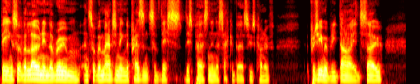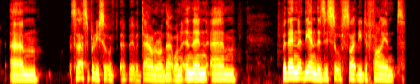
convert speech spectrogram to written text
being sort of alone in the room and sort of imagining the presence of this this person in the second verse who's kind of presumably died. So, um, so that's a pretty sort of a bit of a downer on that one. And then, um, but then at the end, there's this sort of slightly defiant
